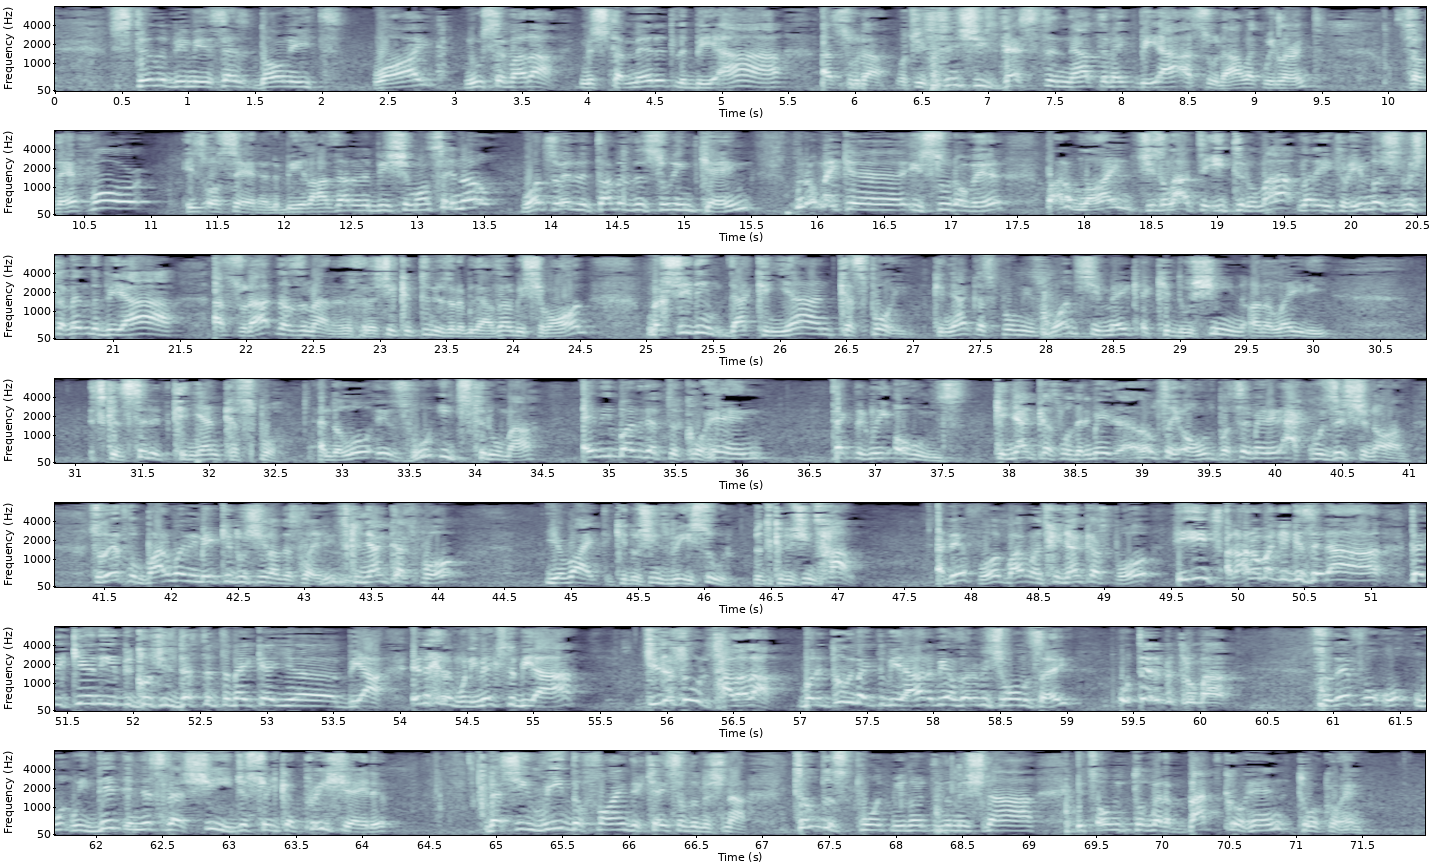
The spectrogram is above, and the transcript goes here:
still the Biblia says, don't eat. Why? Nusevara. Mishtameret lebi'ah asura. Which is, since she's destined now to make bi'ah asura, like we learned, so therefore, is Oser. And the Elazar and the Shimon say, no. Whatsoever the time of the Su'in came, we don't make a Isur over here. Bottom line, she's allowed to eat Terumah, let her eat Terumah. Even though she's Mishtamet Lebi'ah Asurat, doesn't matter. She continues, Rabbi Elazar, Rabbi Shimon, Machshidim, that Kinyan Kaspoin. Kinyan Kaspoin means once you make a Kiddushin on a lady, it's considered kinyan kaspo. And the law is who eats teruma? Anybody that the kohen technically owns. Kinyan kaspo that he made, I don't say owns, but say made an acquisition on. So therefore, bottom line, he made kiddushin on this lady. It's kinyan kaspo. You're right, the kiddushin's isur, but the kiddushin's hal. And therefore, bottom line, kinyan kaspo, he eats. And I don't make a gezerah that he can't eat because she's destined to make a uh, bi'ah. When he makes the bi'ah, she's asur, it's halala. But until he makes the bi'ah, the bi'ah, the Shimon will say, uter betruma. So therefore, what we did in this Rashi, just so you can appreciate it, she redefined the case of the Mishnah. Till this point, we learned in the Mishnah, it's only talking about a bat kohen to a kohen.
